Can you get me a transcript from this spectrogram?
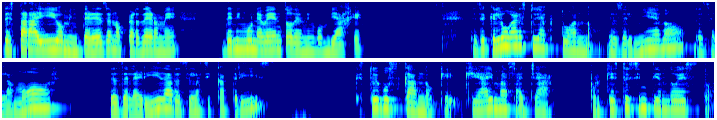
de estar ahí o mi interés de no perderme de ningún evento, de ningún viaje. ¿Desde qué lugar estoy actuando? ¿Desde el miedo? ¿Desde el amor? ¿Desde la herida? ¿Desde la cicatriz? ¿Qué estoy buscando? ¿Qué, qué hay más allá? ¿Por qué estoy sintiendo esto?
